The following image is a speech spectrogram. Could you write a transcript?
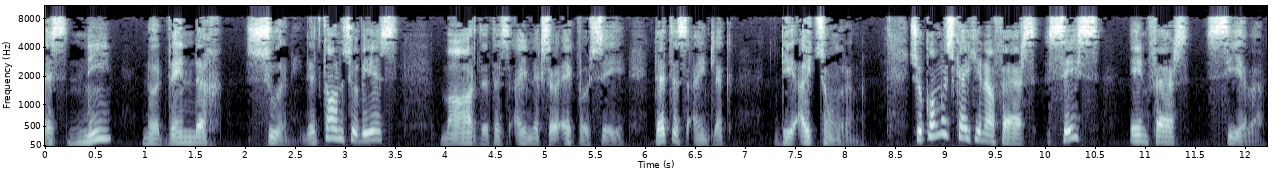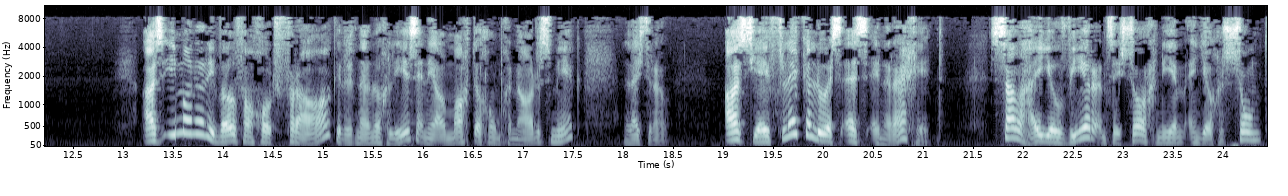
is nie noodwendig so nie. Dit kan so wees, maar dit is eintlik sou ek wou sê, dit is eintlik die uitsondering. So kom ons kyk hier na vers 6 en vers 7. As iemand na die wil van God vra, ek het dit nou nog gelees en die Almagtige om genade smeek, luister nou. As jy vlekkeloos is en reg het, sal hy jou weer in sy sorg neem en jou gesond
